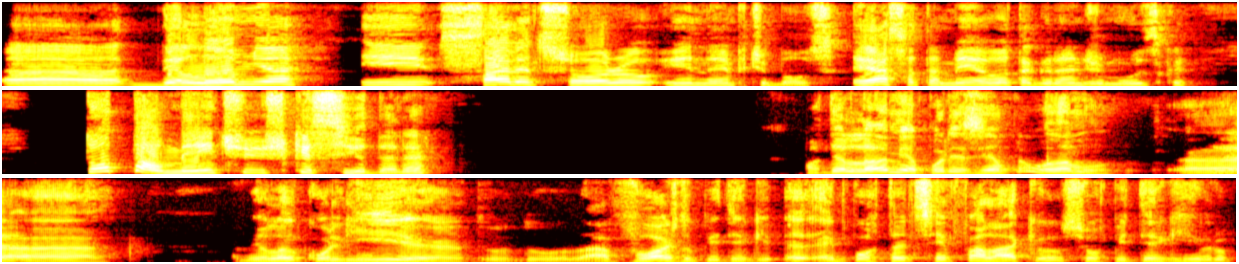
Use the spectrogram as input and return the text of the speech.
Uh, Delamia e Silent Sorrow in Empty Boats. Essa também é outra grande música, totalmente esquecida, né? A Delamia, por exemplo, eu amo. A, é. a, a melancolia, do, do, a voz do Peter Gabriel. É, é, importante sempre falar que o senhor Peter Gabriel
